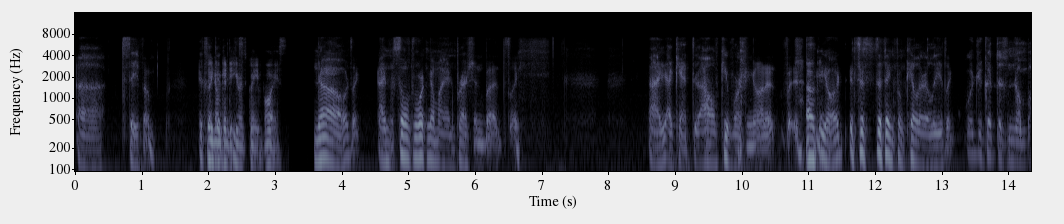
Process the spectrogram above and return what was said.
Uh, save him. It's so like you don't a, get to hear his great voice. No, it's like I'm still working on my impression, but it's like I, I can't do. I'll keep working on it. But it's, okay. you know, it, it's just the thing from Killer Elite. It's like, where'd you get this number?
